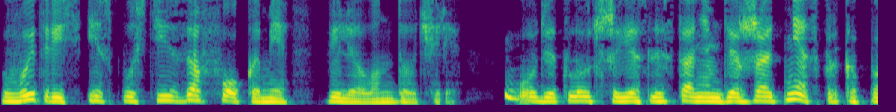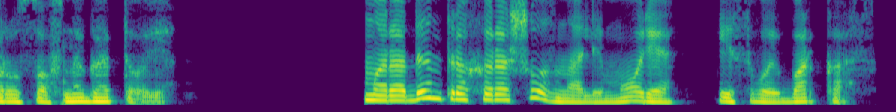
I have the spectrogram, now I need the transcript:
«Вытрись и спустись за фоками», — велел он дочери. «Будет лучше, если станем держать несколько парусов наготове». Марадентра хорошо знали море и свой баркас.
